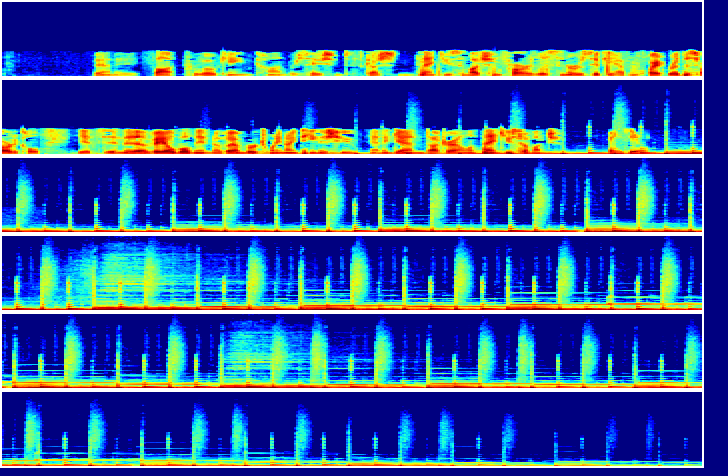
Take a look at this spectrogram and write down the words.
Been a thought-provoking conversation discussion. Thank you so much. And for our listeners, if you haven't quite read this article, it's in the, available in the November 2019 issue. And again, Dr. Allen, thank you so much. Thank you.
